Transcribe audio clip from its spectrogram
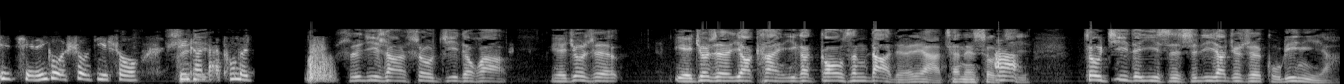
以请您给我授记授经常打通的。实际上受记的话，也就是也就是要看一个高僧大德呀才能受记。啊受记的意思实际上就是鼓励你呀，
